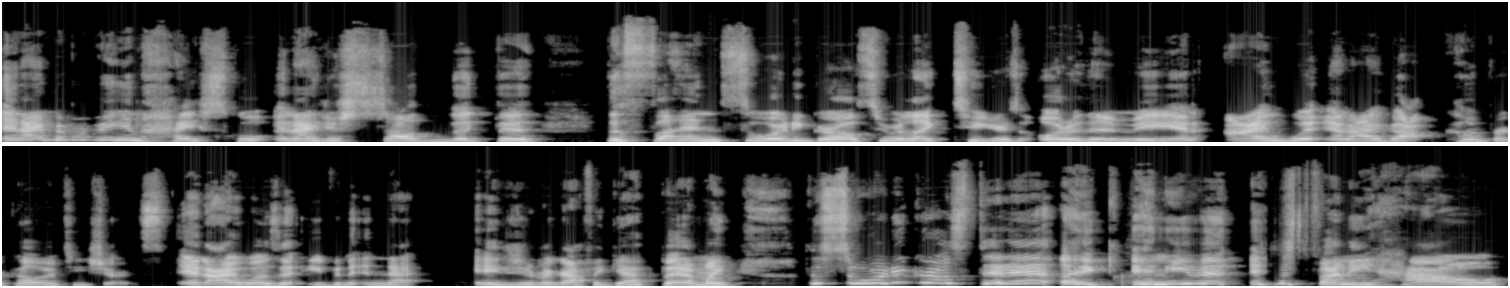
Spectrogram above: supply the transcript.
and I remember being in high school and I just saw like the the fun sorority girls who were like two years older than me, and I went and I got comfort color t-shirts, and I wasn't even in that age demographic yet, but I'm like, the sorority girls did it, like, and even it's just funny how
